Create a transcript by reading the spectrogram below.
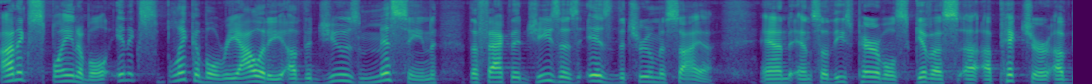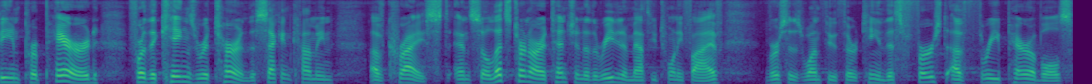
unexplainable, inexplicable reality of the Jews missing the fact that Jesus is the true Messiah. And, and so these parables give us a, a picture of being prepared for the king's return, the second coming of Christ. And so let's turn our attention to the reading of Matthew 25, verses 1 through 13, this first of three parables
